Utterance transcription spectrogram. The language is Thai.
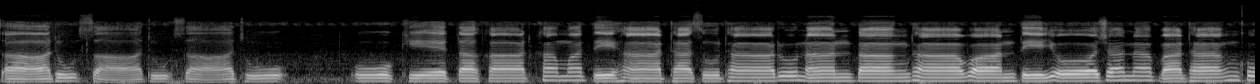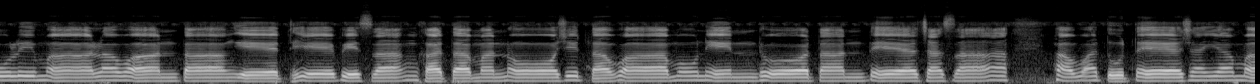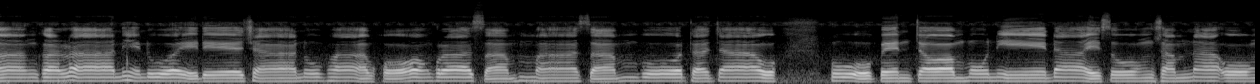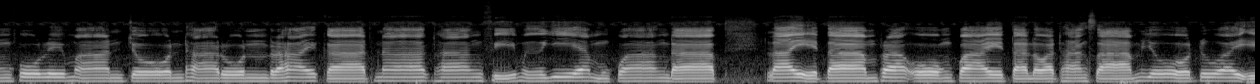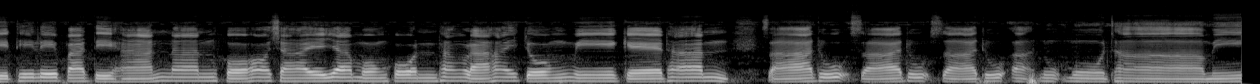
สาธุสาธุสาธุโอเคตาขาดขมติหาทาสุทารุนันตังทาวันติโยชนะปะทังคุลิมาละวันตังเอเทพิสังขตมโนชิตวามุนินโทตันเตชะสา ภาวตุเตชยมังคลานี่ด้วยเดชานุภาพของพระสัมมาสัมพุทธเจ้า ผู้เป็นจอมมุนีได้ทรงชำนาองค์ภูริมานโจรทารุณร้ายกาจนักทางฝีมือเยี่ยมควางดาบ ไล่ตามพระองค์ไปตลอดทางสามโยชน์ด้วยอิทธิฤทธิปฏิหารนั้นขอชัยยมงคลทั้งหลายจงมีแก่ท่าน สาธุ สาธุ สาธุอนุโมทามิ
